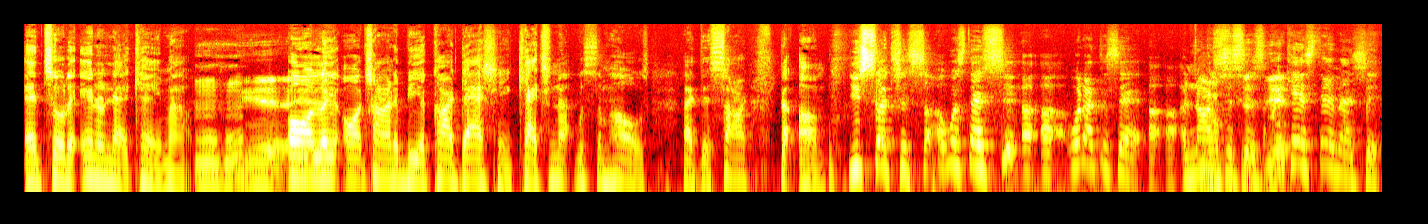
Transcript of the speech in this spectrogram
until the internet came out. yeah. All they on trying to be a Kardashian, catching up with some hoes. Like this, sorry, the um, you such a so- what's that shit? Uh, uh, what I just said, uh, uh, a narcissist. Narcissist, yeah. I can't stand that shit.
